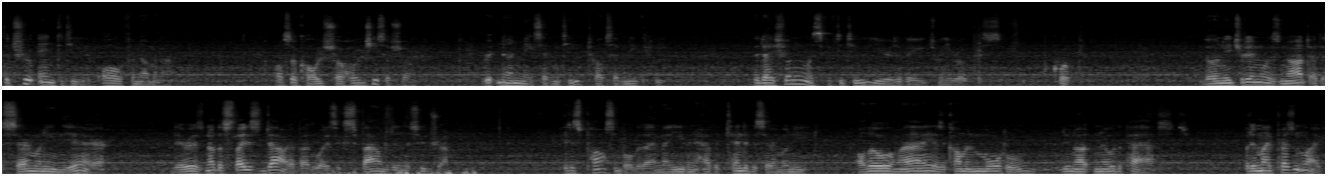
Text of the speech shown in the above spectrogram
The true entity of all phenomena, also called Shoho Jisosho, written on May 17, 1273. The Daishonin was 52 years of age when he wrote this. Quote, Though Nichiren was not at the ceremony in the air, there is not the slightest doubt about what is expounded in the sutra. It is possible that I may even have attended the ceremony, although I, as a common mortal, do not know the past. But in my present life,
